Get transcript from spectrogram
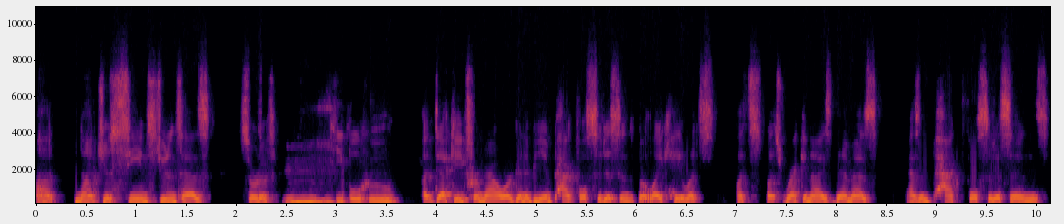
uh, not just seeing students as sort of mm. people who a decade from now are going to be impactful citizens but like hey let's let's let's recognize them as as impactful citizens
